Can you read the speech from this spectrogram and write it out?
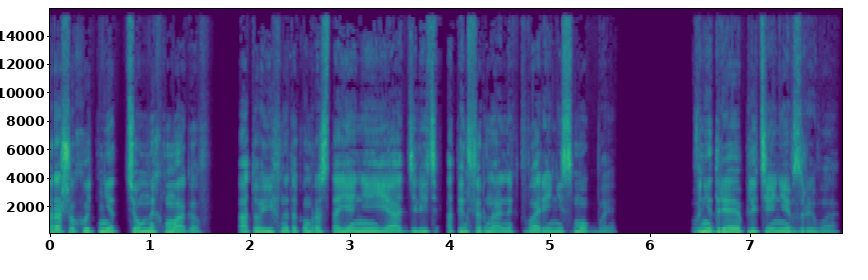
Хорошо, хоть нет темных магов, а то их на таком расстоянии я отделить от инфернальных тварей не смог бы. Внедряю плетение взрыва.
